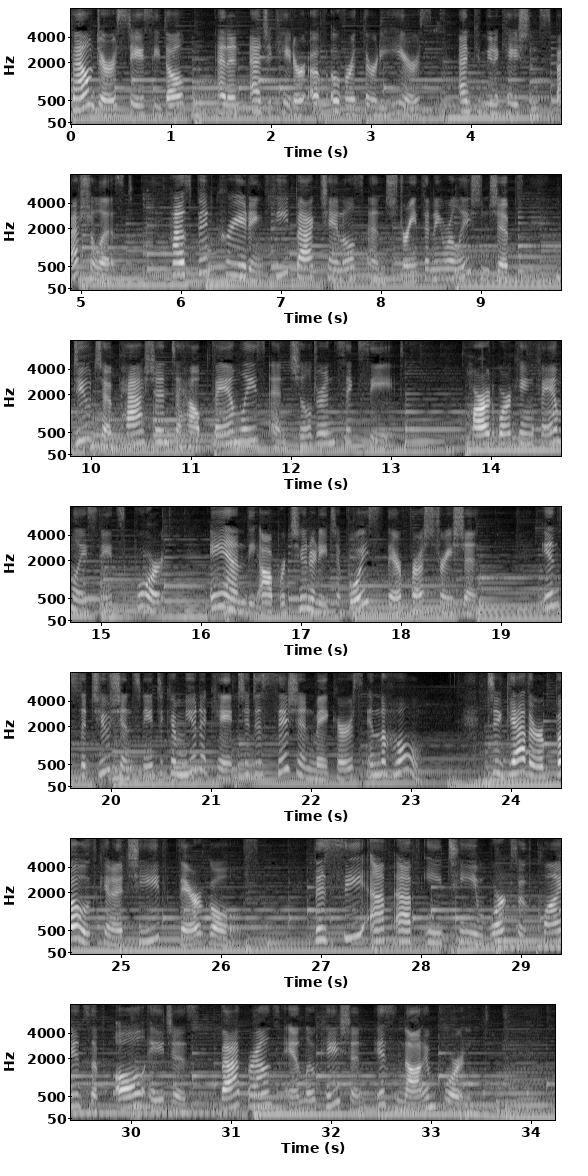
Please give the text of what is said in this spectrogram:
Founder Stacy Dalton, and an educator of over 30 years and communications specialist, has been creating feedback channels and strengthening relationships due to passion to help families and children succeed. Hardworking families need support and the opportunity to voice their frustration. Institutions need to communicate to decision makers in the home. Together, both can achieve their goals. The CFFE team works with clients of all ages, backgrounds, and location is not important.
